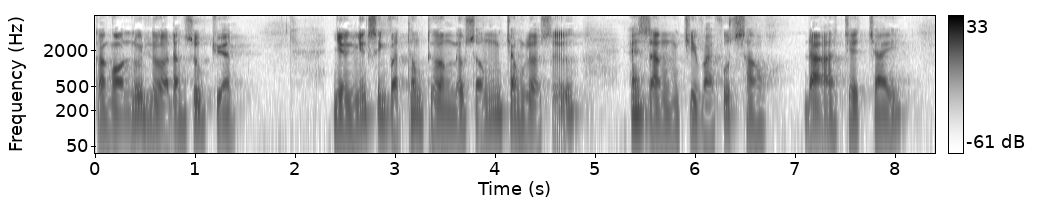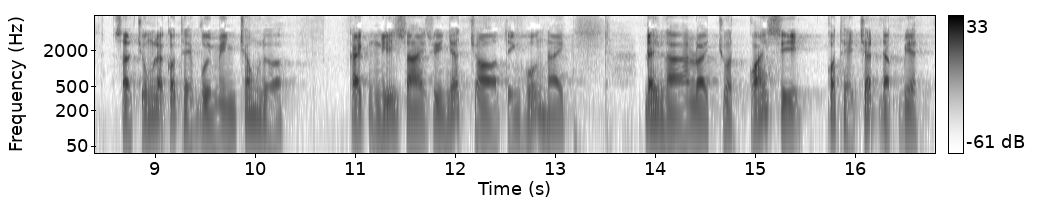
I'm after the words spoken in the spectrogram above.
Cả ngọn núi lửa đang rung chuyển. Nhưng những sinh vật thông thường nếu sống trong lửa dữ E rằng chỉ vài phút sau Đã chết cháy, Sao chúng lại có thể vùi mình trong lửa? Cách lý giải duy nhất cho tình huống này đây là loài chuột quái dị Có thể chất đặc biệt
